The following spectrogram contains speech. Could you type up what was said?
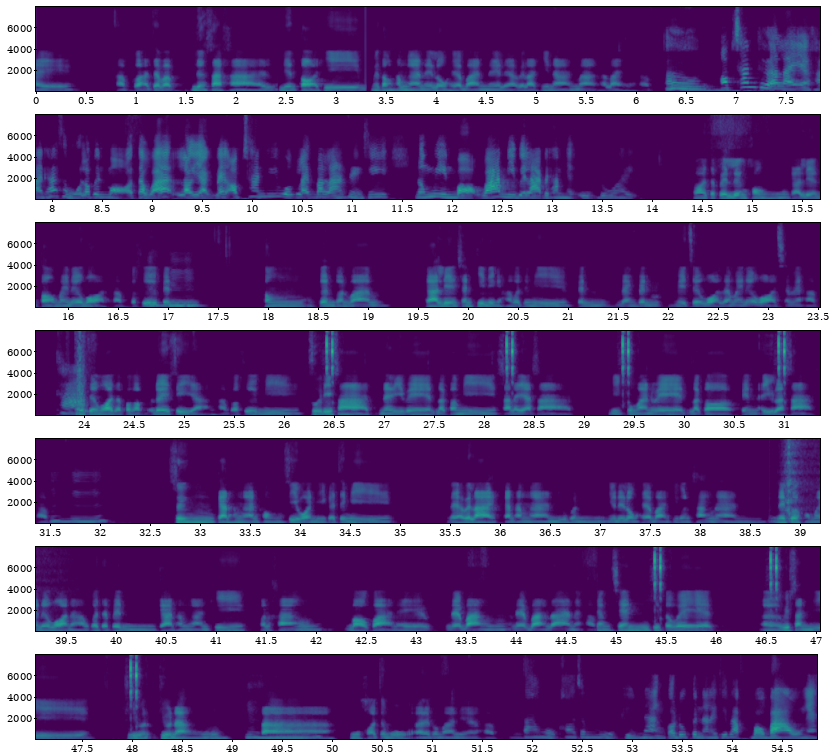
ครับก็อาจจะแบบเลือกสาขาเรียนต่อที่ไม่ต้องทำงานในโรงพยาบาลในระยะเวลาที่นานมากเท่าไหร่ครับเออออปชันคืออะไรอะคะถ้าสมมุติเราเป็นหมอ แต่ว่าเราอยากได้ออปชันที่ work life balance อย่างที่น้องมีนบอกว่ามีเวลาไปทำอย่างอื่นด้วย ก็อาจจะเป็นเรื่องของการเรียนต่อ minor ward ครับก็คือเป็นอือหือต้องเกรินก่อนว่าการเรียนชั้นคลินิกครับก็จะมีเป็นแบ่งเป็น major ward และ minor ward ใช่ไหมครับค่ะ major ward จะประกอบด้วย 4 อย่างครับ ก็คือมีสูติศาสตร์นริเวศแล้วก็มีศัลยศาสตร์ มีกุมารเวชแล้วก็เป็นอายุรศาสตร์ครับ อือหือซึ่งการทำงานของ4วอร์ดนี้ก็จะมีระยะเวลาการทำงานอยู่บนอยู่ในโรงพยาบาลที่ค่อนข้างนาน ในส่วนของ minor ward นะครับ ก็จะเป็นการทำงานที่ค่อนข้างเบากว่าในในบางในบางด้านนะครับ อย่างเช่นจิตเวชเอ่อวิสัญญีผิวผิวหนัง อือหือตาหูคอจมูกอะไรประมาณเนี้ยครับ ตาหูคอจมูกผิวหนังก็ดูเป็นอะไรที่แบบเบาๆไง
